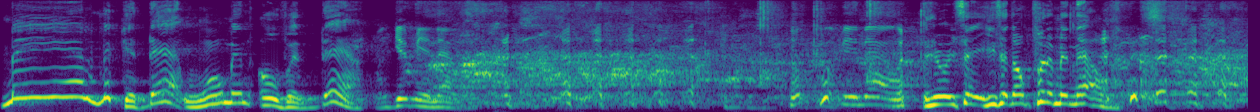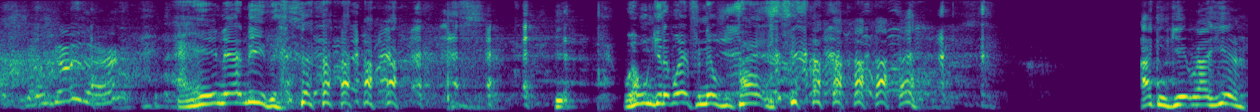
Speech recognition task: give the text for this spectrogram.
Man, look at that woman over there. Get me in that one. Don't put me in that one. He already said, he said, don't put him in that one. don't go there. I ain't that neither. we won't get away from them fast. I can get right here.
